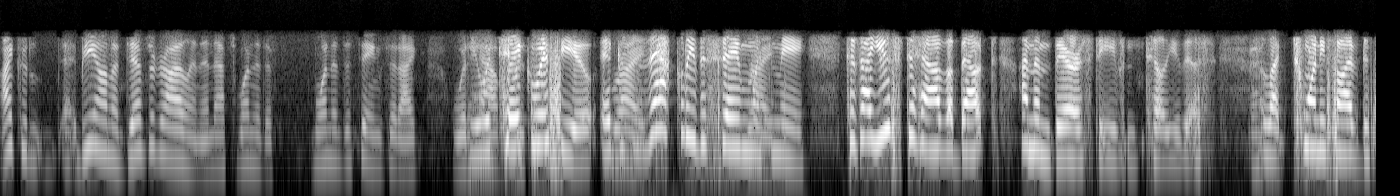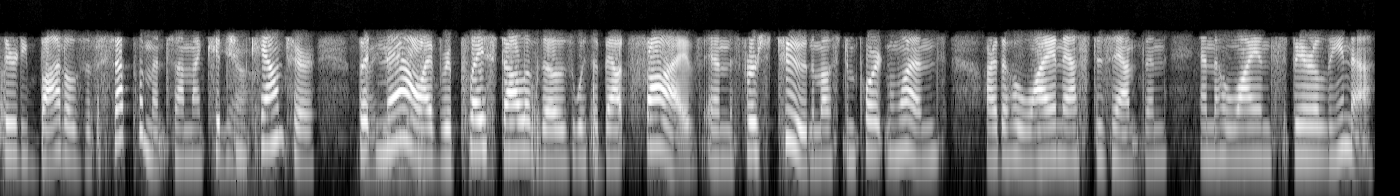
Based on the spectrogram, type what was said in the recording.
I could be on a desert island, and that's one of the one of the things that I would you would take with, with you. Exactly right. the same right. with me. Because I used to have about I'm embarrassed to even tell you this, like 25 to 30 bottles of supplements on my kitchen yeah. counter. But now I've replaced all of those with about five, and the first two, the most important ones, are the Hawaiian astaxanthin and the Hawaiian spirulina.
